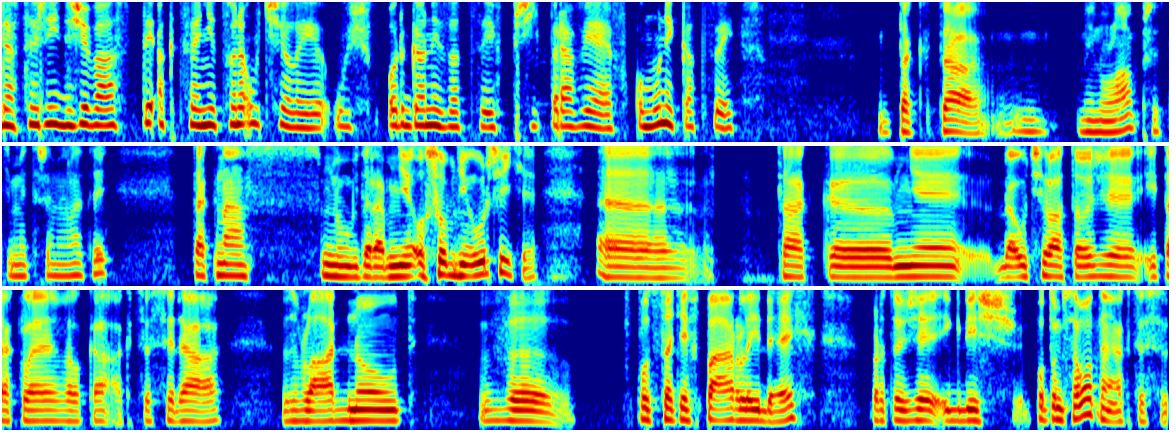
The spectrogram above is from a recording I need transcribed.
Dá se říct, že vás ty akce něco naučily už v organizaci, v přípravě, v komunikaci? Tak ta minulá před těmi třemi lety, tak nás, teda mě osobně určitě, eh, tak eh, mě naučila to, že i takhle velká akce se dá zvládnout v, v podstatě v pár lidech, protože i když potom samotné akce se,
